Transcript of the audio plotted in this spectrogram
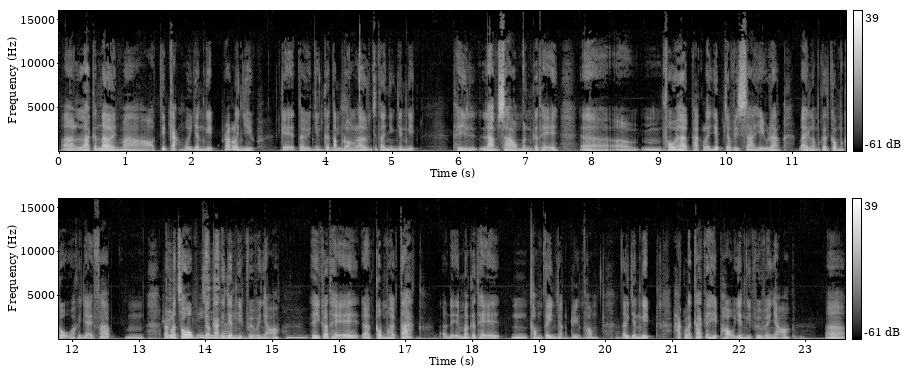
À, là cái nơi mà họ tiếp cận với doanh nghiệp rất là nhiều kể từ những cái tập đoàn lớn cho tới những doanh nghiệp. Thì làm sao mình có thể uh, uh, phối hợp hoặc là giúp cho Visa hiểu rằng đây là một cái công cụ hoặc giải pháp um, rất là tốt cho các cái doanh nghiệp vừa và nhỏ. Ừ. thì có thể uh, cùng hợp tác để mà có thể um, thông tin hoặc truyền thông tới doanh nghiệp hoặc là các cái hiệp hội doanh nghiệp vừa và nhỏ à,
